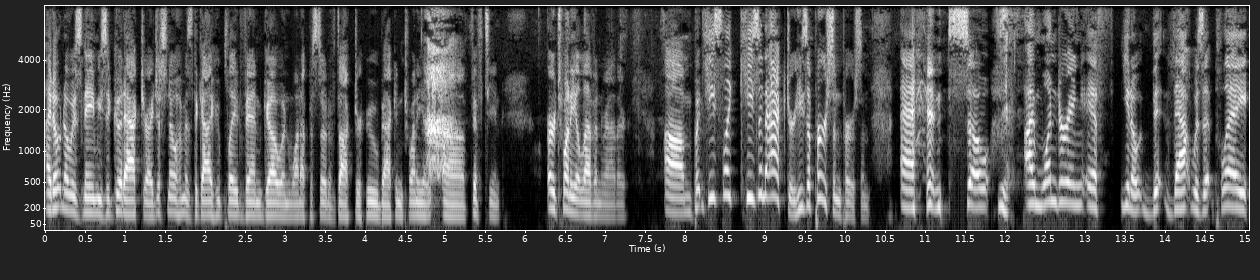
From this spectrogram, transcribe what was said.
I don't know his name. He's a good actor. I just know him as the guy who played Van Gogh in one episode of Doctor Who back in 2015 or 2011 rather. Um, but he's like he's an actor. He's a person person, and so I'm wondering if you know th- that was at play,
